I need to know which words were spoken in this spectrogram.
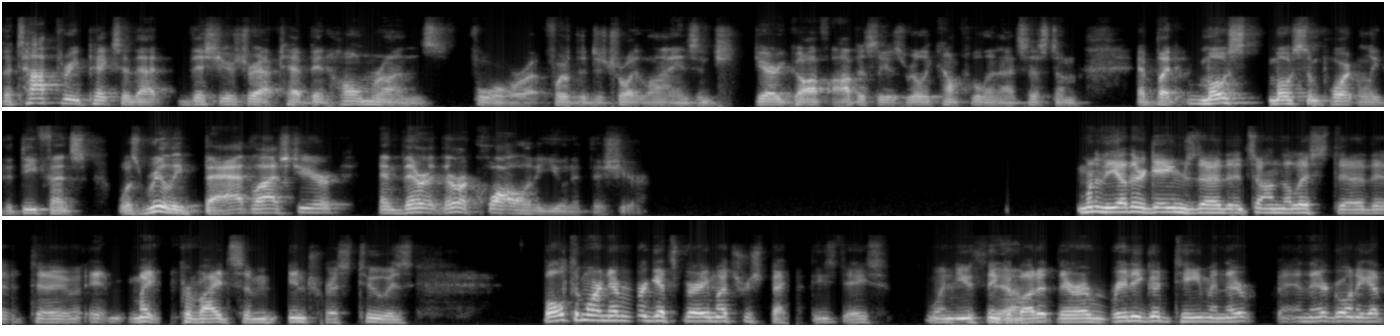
the top three picks of that this year's draft have been home runs for for the Detroit Lions, and Jared Goff obviously is really comfortable in that system. But most most importantly, the defense was really bad last year, and they're they're a quality unit this year. one of the other games uh, that's on the list uh, that uh, it might provide some interest too is Baltimore never gets very much respect these days. When you think Yeah. about it, they're a really good team, and they're and they're going to get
